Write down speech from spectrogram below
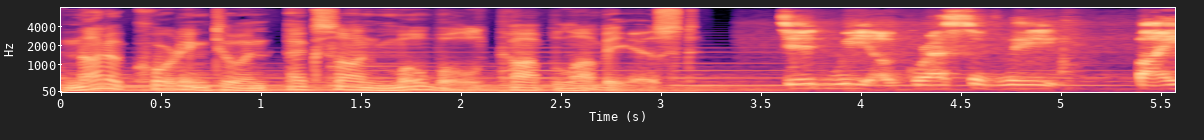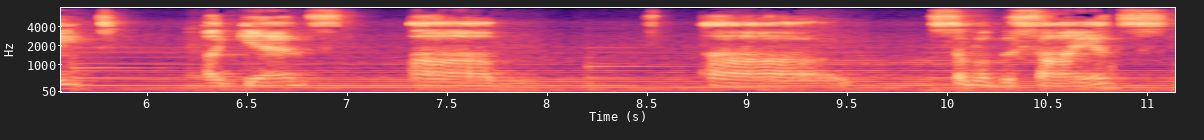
Not according to an ExxonMobil top lobbyist. Did we aggressively fight against um, uh, some of the science?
